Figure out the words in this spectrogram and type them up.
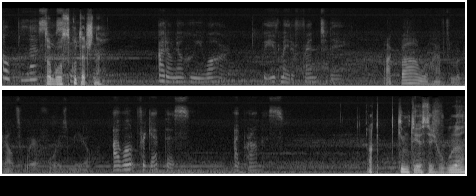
Oh, To było skuteczne. I don't know who you are, but you've made a friend today. Akba will have to look elsewhere for his meal. I won't forget this. I promise. A kim ty jesteś w ogóle?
